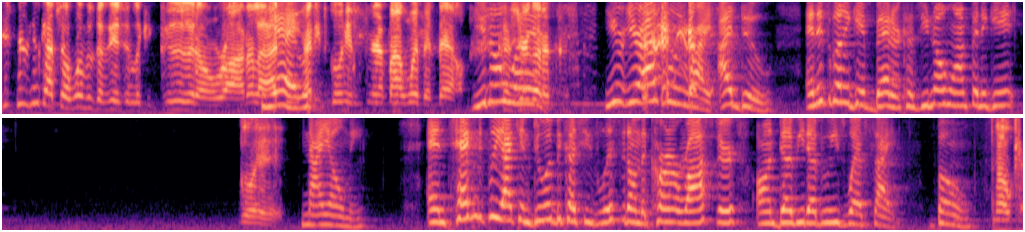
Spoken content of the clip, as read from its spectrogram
You, you got your women's division looking good on Raw. Like, Yeah, I, need, I need to go ahead and grab my women now. You know what? You're gonna, You're you're absolutely right. I do, and it's gonna get better because you know who I'm finna get. go ahead. Naomi. And technically, I can do it because she's listed on the current roster on WWE's website. Boom. Okay,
